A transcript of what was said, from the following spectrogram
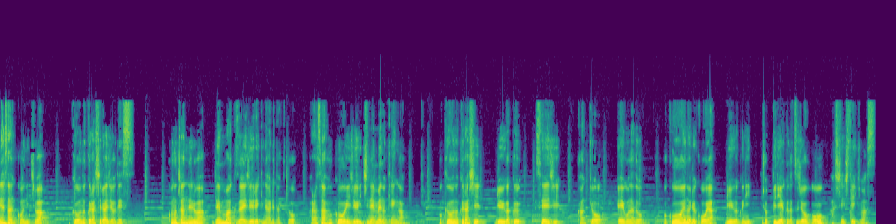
皆さん、こんにちは。北欧の暮らしラジオです。このチャンネルは、デンマーク在住歴のあるタクと、アラサー北欧移住1年目のケンが、北欧の暮らし、留学、政治、環境、英語など、北欧への旅行や留学にちょっぴり役立つ情報を発信していきます。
